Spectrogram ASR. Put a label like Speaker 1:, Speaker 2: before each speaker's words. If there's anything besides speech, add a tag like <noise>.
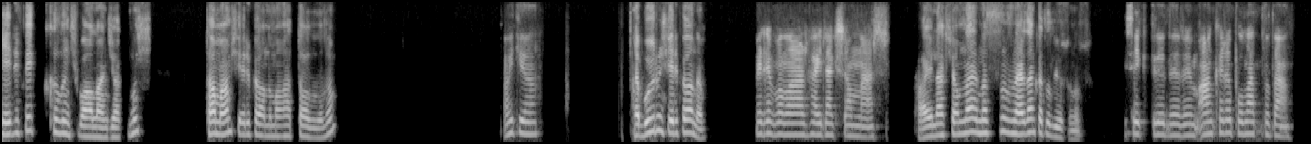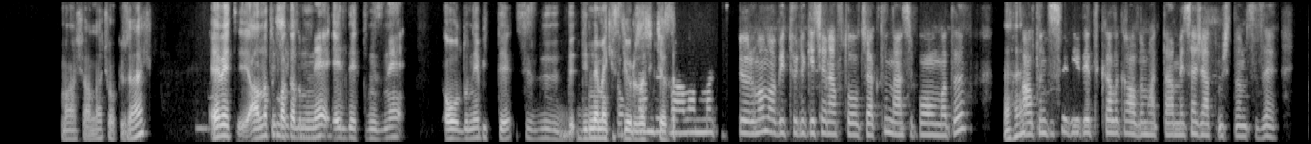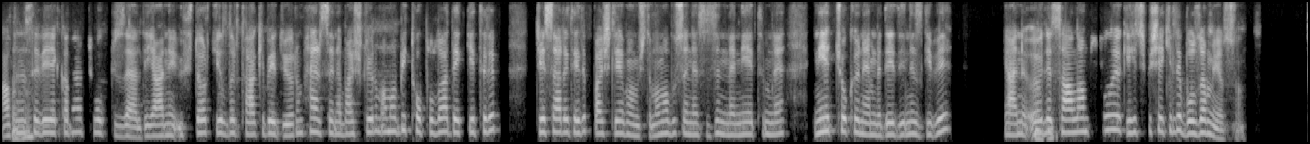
Speaker 1: Şerife Kılınç bağlanacakmış. Tamam Şerife Hanım'ı hatta alalım.
Speaker 2: Alo.
Speaker 1: Ha, buyurun Şerife Hanım.
Speaker 2: Merhabalar, hayırlı akşamlar.
Speaker 1: Hayırlı akşamlar. Nasılsınız? Nereden katılıyorsunuz?
Speaker 2: Teşekkür ederim. Ankara Polatlı'dan.
Speaker 1: Maşallah çok güzel. Evet e, anlatın
Speaker 2: Teşekkür
Speaker 1: bakalım ne elde ettiniz? Ne oldu? Ne bitti? Sizi de- de- dinlemek istiyoruz
Speaker 2: Çoktandır
Speaker 1: açıkçası.
Speaker 2: bağlanmak istiyorum ama bir türlü geçen hafta olacaktı. Nasip olmadı.
Speaker 1: Hı hı,
Speaker 2: 6. seviyede tıkalı kaldım. Hatta mesaj atmıştım size. 6.
Speaker 1: hı.
Speaker 2: seviyeye kadar çok güzeldi. Yani 3-4 yıldır takip ediyorum. Her sene başlıyorum ama bir topluluğa dek getirip cesaret edip başlayamamıştım. Ama bu sene sizinle niyetimle, niyet çok önemli dediğiniz gibi. Yani
Speaker 1: hı.
Speaker 2: öyle sağlam tutuluyor ki hiçbir şekilde bozamıyorsun.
